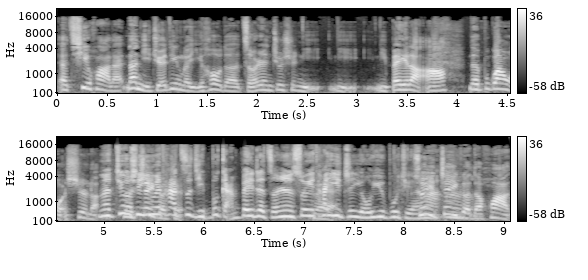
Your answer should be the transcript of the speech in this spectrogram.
呃气话来。那你决定了以后的责任就是你你你背了啊，那不关我事了。那就是因为他自己不敢背着责任，所以他一直犹豫不决。所以这个嗯的话，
